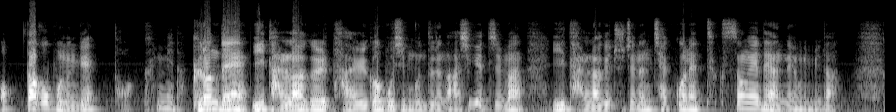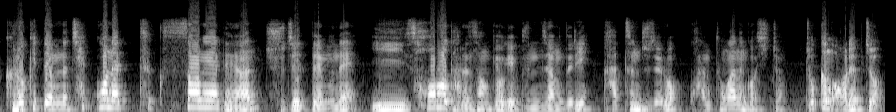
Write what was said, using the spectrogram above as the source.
없다고 보는 게 더 큽니다. 그런데 이 단락을 다 읽어보신 분들은 아시겠지만 이 단락의 주제는 채권의 특성에 대한 내용입니다. 그렇기 때문에 채권의 특성에 대한 주제 때문에 이 서로 다른 성격의 문장들이 같은 주제로 관통하는 것이죠. 조금 어렵죠?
